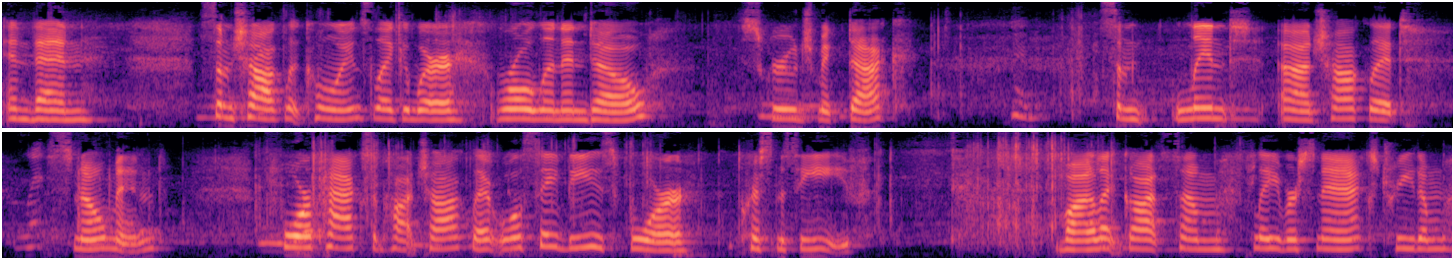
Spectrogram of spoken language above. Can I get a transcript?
And then some chocolate coins like we're rolling in dough. Scrooge McDuck. Some Lindt uh, chocolate snowmen. Four packs of hot chocolate. We'll save these for Christmas Eve. Violet got some flavor snacks. Treat them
